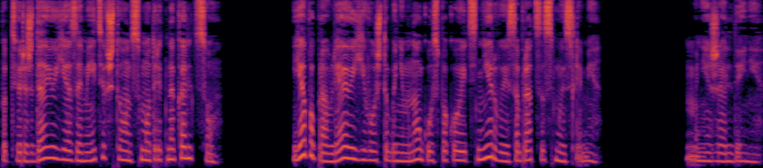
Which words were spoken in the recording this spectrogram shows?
Подтверждаю я, заметив, что он смотрит на кольцо. Я поправляю его, чтобы немного успокоить нервы и собраться с мыслями. Мне жаль, Дэнни.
